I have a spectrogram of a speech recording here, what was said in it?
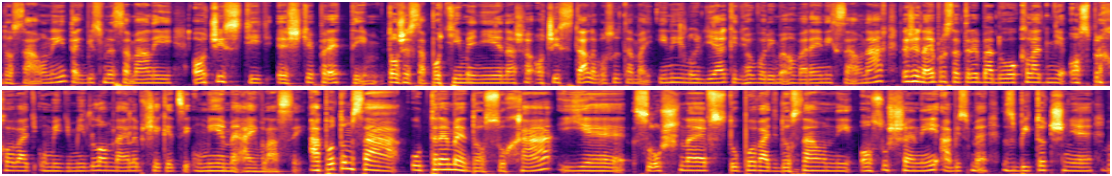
do sauny, tak by sme sa mali očistiť ešte predtým. To, že sa potíme, nie je naša očista, lebo sú tam aj iní ľudia, keď hovoríme o verejných saunách. Takže najprv sa treba dôkladne osprchovať, umyť mydlom, najlepšie, keď si umieme aj vlasy. A potom sa utreme do sucha. Je slušné vstupovať do sauny osušený, aby sme zbytočne v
